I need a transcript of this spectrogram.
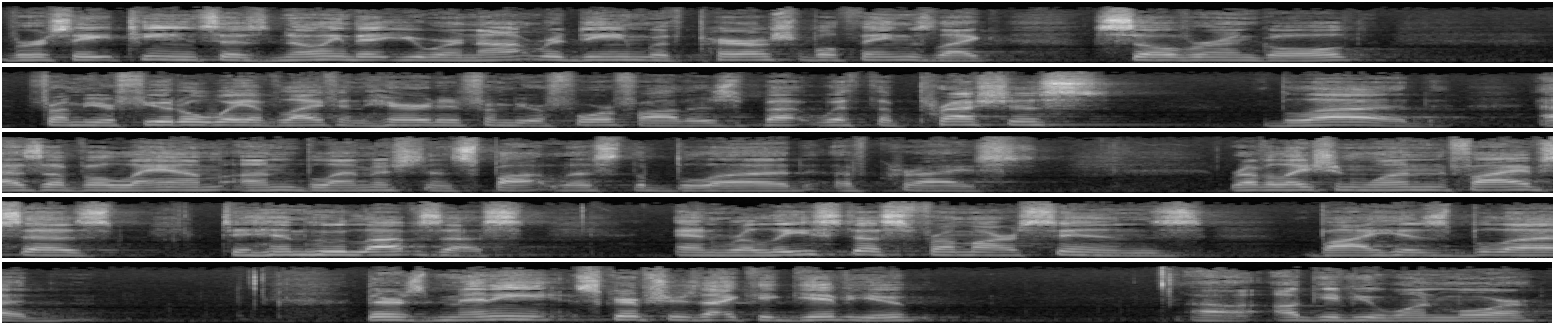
Verse 18 says, Knowing that you were not redeemed with perishable things like silver and gold from your feudal way of life inherited from your forefathers, but with the precious blood as of a lamb unblemished and spotless, the blood of Christ. Revelation 1 5 says, To him who loves us and released us from our sins by his blood. There's many scriptures I could give you. Uh, I'll give you one more.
